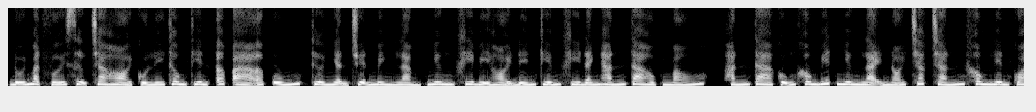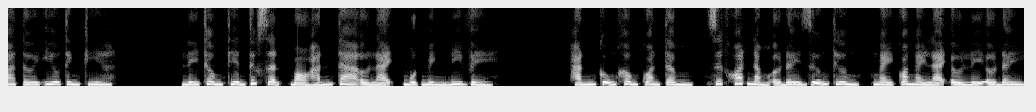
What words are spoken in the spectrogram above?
đối mặt với sự tra hỏi của Lý Thông Thiên ấp à ấp úng, thừa nhận chuyện mình làm, nhưng khi bị hỏi đến kiếm khi đánh hắn ta hộc máu, hắn ta cũng không biết nhưng lại nói chắc chắn không liên quan tới yêu tinh kia. Lý Thông Thiên tức giận bỏ hắn ta ở lại, một mình đi về. Hắn cũng không quan tâm, dứt khoát nằm ở đây dưỡng thương, ngày qua ngày lại ở lì ở đây,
